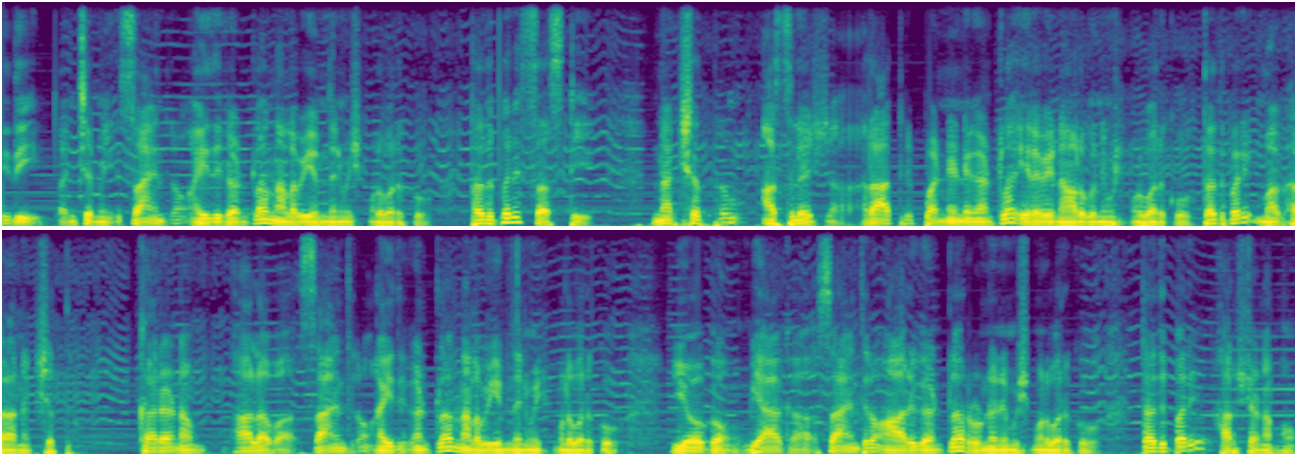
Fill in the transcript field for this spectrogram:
ఇది పంచమి సాయంత్రం ఐదు గంటల నలభై ఎనిమిది నిమిషముల వరకు. తదుపరి షష్ఠి నక్షత్రం అశ్లేష రాత్రి పన్నెండు గంటల ఇరవై నాలుగు నిమిషముల వరకు. తదుపరి మఘా నక్షత్రం. కరణం హలవ సాయంత్రం ఐదు గంటల నలభై ఎనిమిది నిమిషముల వరకు. యోగం వ్యాఘ సాయంత్రం ఆరు గంటల రెండు నిమిషముల వరకు. తదుపరి హర్షణము.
